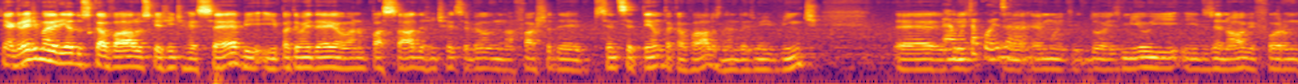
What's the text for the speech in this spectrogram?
Sim, a grande maioria dos cavalos que a gente recebe, e para ter uma ideia, o ano passado a gente recebeu na faixa de 170 cavalos, né, em 2020. É, é muita coisa, é, né? É muito. 2019 foram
